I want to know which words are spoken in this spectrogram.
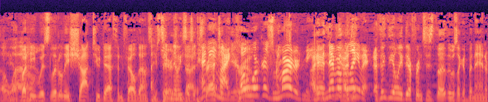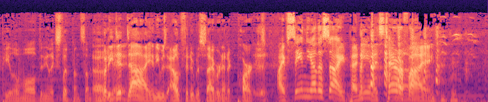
Oh, wow. But he was literally shot to death and fell down some I didn't stairs know and he's such died. a Penny, tragic my hero. coworkers murdered me. I- I think never the- I believe think- it. I think the only difference is that there was like a banana peel involved, and he like slipped on something. Okay. But he did die, and he was outfitted with cybernetic parts. I've seen the other side, Penny, and it's terrifying.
